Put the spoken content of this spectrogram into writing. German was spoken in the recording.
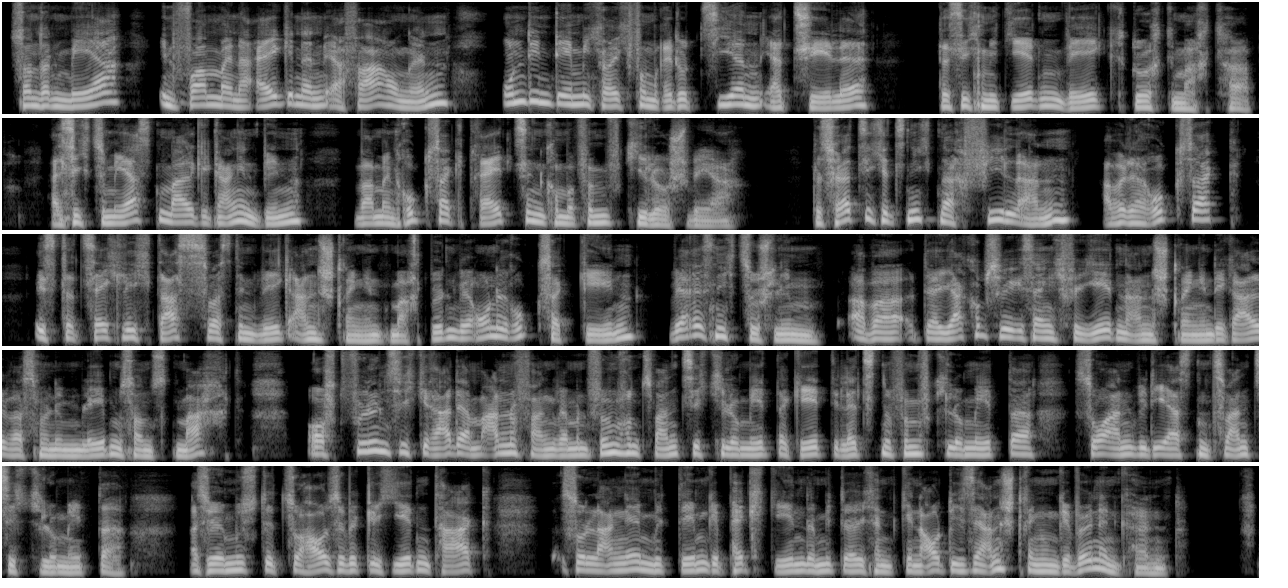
sondern mehr in Form meiner eigenen Erfahrungen und indem ich euch vom Reduzieren erzähle, das ich mit jedem Weg durchgemacht habe. Als ich zum ersten Mal gegangen bin, war mein Rucksack 13,5 Kilo schwer. Das hört sich jetzt nicht nach viel an, aber der Rucksack ist tatsächlich das, was den Weg anstrengend macht. Würden wir ohne Rucksack gehen, wäre es nicht so schlimm. Aber der Jakobsweg ist eigentlich für jeden anstrengend, egal was man im Leben sonst macht. Oft fühlen sich gerade am Anfang, wenn man 25 Kilometer geht, die letzten fünf Kilometer so an wie die ersten 20 Kilometer. Also ihr müsstet zu Hause wirklich jeden Tag so lange mit dem Gepäck gehen, damit ihr euch an genau diese Anstrengung gewöhnen könnt.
